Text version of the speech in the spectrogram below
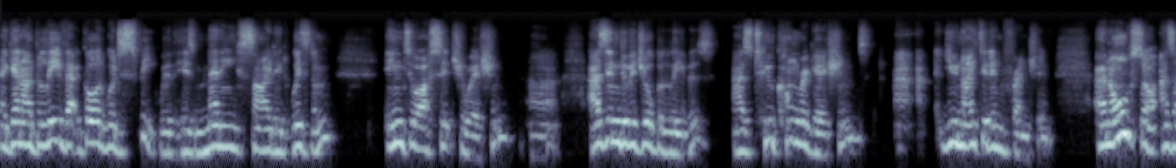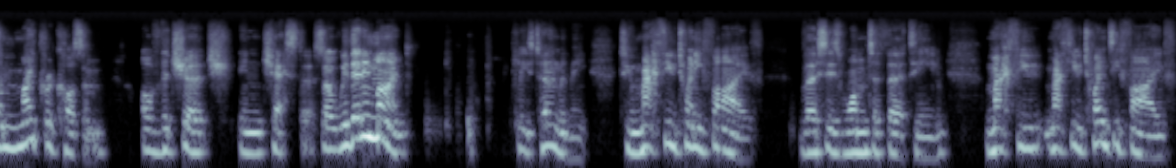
Again, I believe that God would speak with his many sided wisdom into our situation uh, as individual believers, as two congregations uh, united in friendship, and also as a microcosm of the church in Chester. So, with that in mind, please turn with me to Matthew 25, verses 1 to 13. Matthew, Matthew 25,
